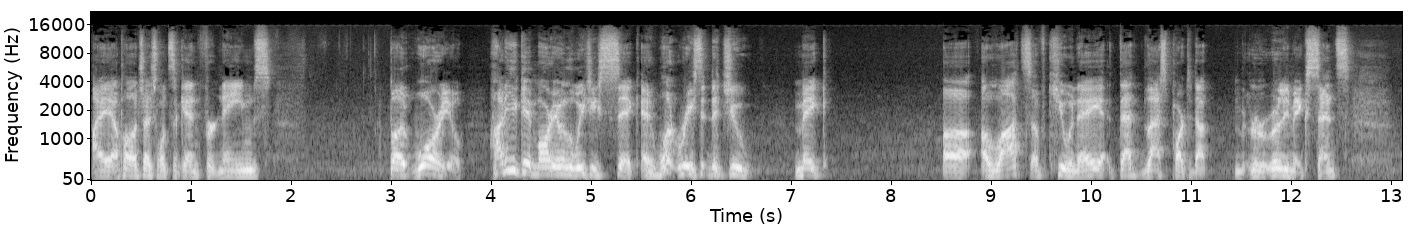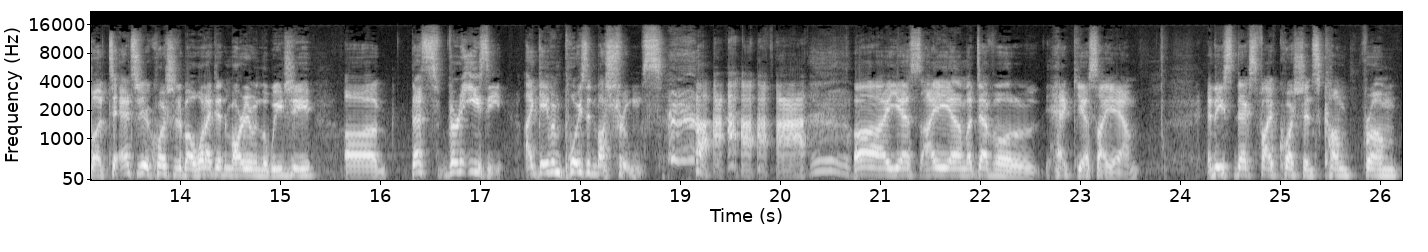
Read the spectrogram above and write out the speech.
I apologize once again for names. But Wario, how do you get Mario and Luigi sick, and what reason did you make uh, a lots of Q&A? That last part did not really make sense. But to answer your question about what I did to Mario and Luigi, uh, that's very easy. I gave him poison mushrooms. Ah, uh, yes, I am a devil. Heck, yes, I am. And these next five questions come from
